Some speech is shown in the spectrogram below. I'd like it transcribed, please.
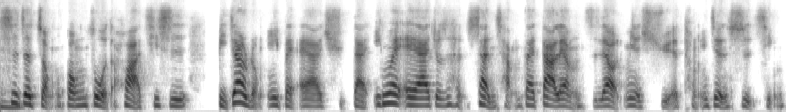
是这种工作的话，嗯、其实比较容易被 AI 取代，因为 AI 就是很擅长在大量资料里面学同一件事情。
